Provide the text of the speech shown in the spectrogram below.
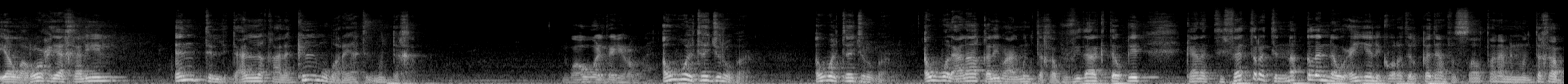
يلا روح يا خليل أنت اللي تعلق على كل مباريات المنتخب. وأول تجربة. أول تجربة أول تجربة. أول علاقة لي مع المنتخب وفي ذلك التوقيت كانت فترة النقلة النوعية لكرة القدم في السلطنة من منتخب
